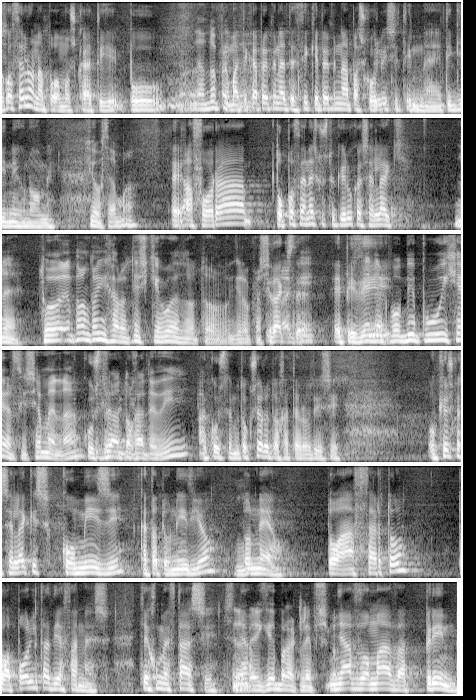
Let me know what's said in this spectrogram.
Εγώ θέλω να πω όμως κάτι που Να το πραγματικά πείτε. πρέπει να τεθεί και πρέπει να απασχολήσει την, ε, την κοινή γνώμη. Ποιο θέμα; Ε, αφορά το πόθεν έσχος του κυρίου Κασελάκη. Ναι. Το, επάνω τον είχα ρωτήσει και εγώ εδώ τον κύριο Κασιλάκη. Κοιτάξτε, επειδή- Στην εκπομπή που είχε έρθει σε μένα. Δεν Ακούστε ξέρω αν με. το είχατε δει. Ακούστε με, το ξέρω το είχατε ρωτήσει. Ο κ. Κασελάκης κομίζει κατά τον ίδιο το νέο. Το άφθαρτο, το απόλυτα διαφανές. Και έχουμε φτάσει Στην μια, Αμερική δεν μπορεί να κλέψεις. μια εβδομάδα πριν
